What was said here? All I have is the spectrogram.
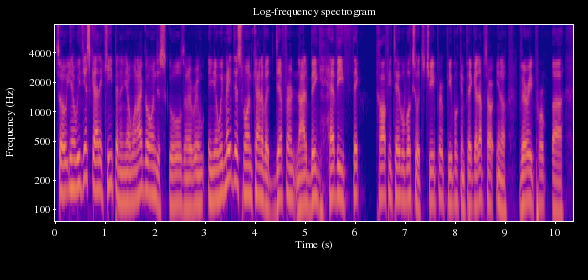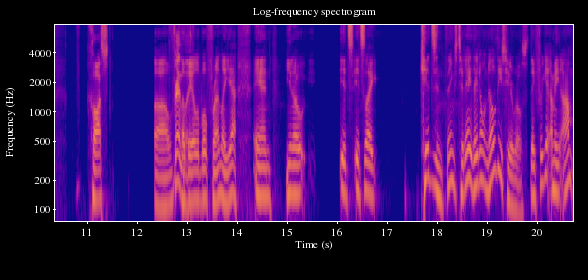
so you know, we just got to keep it. And you know, when I go into schools and everything, you know, we made this one kind of a different, not a big, heavy, thick coffee table book, so it's cheaper. People can pick it up. So you know, very pro- uh, cost uh, Friendly. available, friendly. Yeah, and you know, it's it's like kids and things today they don't know these heroes they forget i mean i'm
